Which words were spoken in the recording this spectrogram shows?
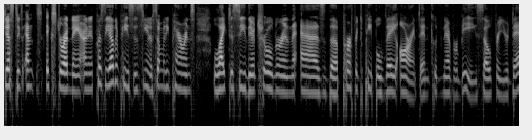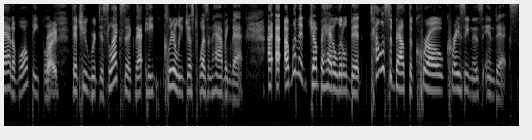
just ex- and extraordinary. And of course, the other piece is, you know, so many parents like to see their children as the perfect people they aren't and could never be. So, for your dad, of all people, right. that you were dyslexic, that he clearly just wasn't having that. I, I, I want to jump ahead a little bit. Tell us about the Crow Craziness Index.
